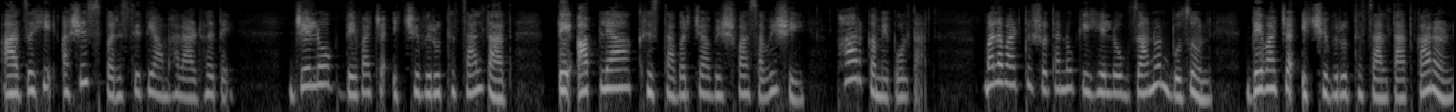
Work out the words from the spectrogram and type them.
आजही अशीच परिस्थिती आम्हाला आढळते. जे लोक देवाच्या इच्छेविरुद्ध चालतात ते आपल्या ख्रिस्तावरच्या विश्वासाविषयी फार कमी बोलतात. मला वाटतं श्रोत्यानो की हे लोक जाणून बुजून देवाच्या इच्छेविरुद्ध चालतात कारण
